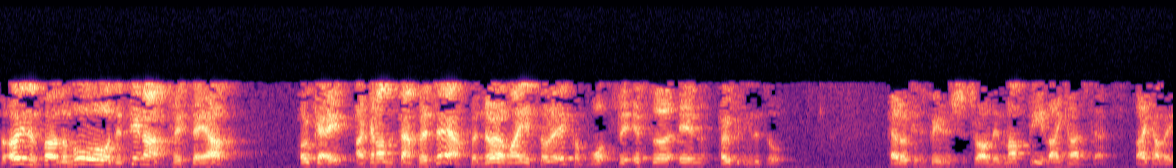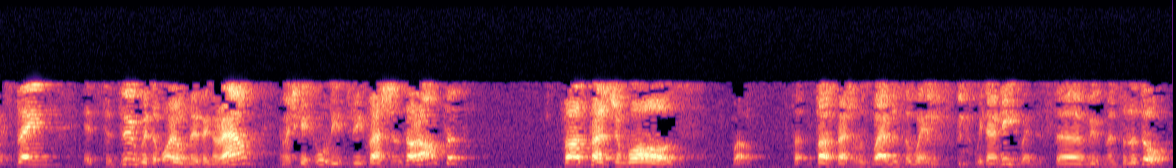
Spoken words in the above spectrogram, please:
But Odin, furthermore, the Tinach Pesach, okay, I can understand Pesach, but no, my Isra Ikom. What's the Isra in opening the door? Hello, Ketapirish. Well, it must be like I've said. Like I've explained, it's to do with the oil moving around, in which case all these three questions are answered. First question was, well, the first question was where was the wind? We don't need wind, it's the movement of the door.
